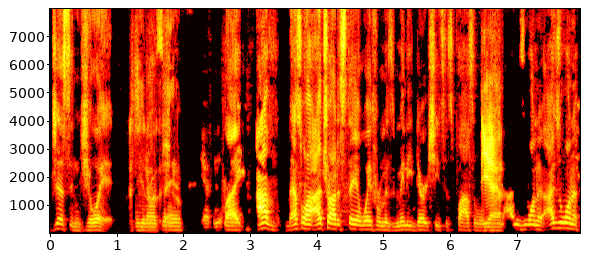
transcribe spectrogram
just enjoy it. Just You know what I'm enjoy the show. saying? Yeah, yeah. Like I've that's why I try to stay away from as many dirt sheets as possible. Yeah. Man. I just want to. I just want to.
